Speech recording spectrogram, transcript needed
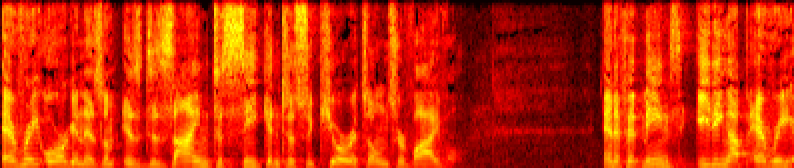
Every organism is designed to seek and to secure its own survival. And if it means eating up every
